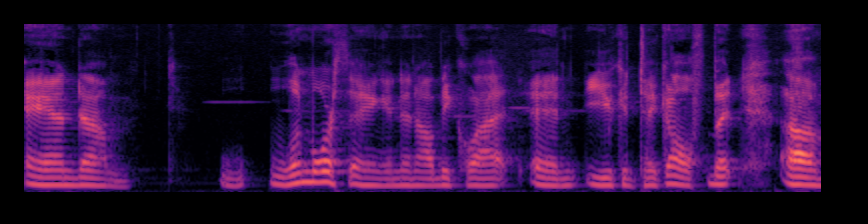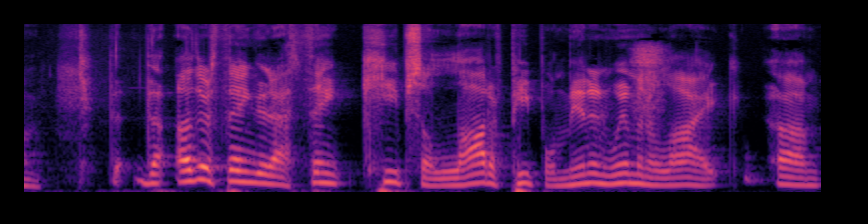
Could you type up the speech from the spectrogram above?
And um, one more thing and then I'll be quiet and you can take off. But um, the, the other thing that I think keeps a lot of people, men and women alike, um,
